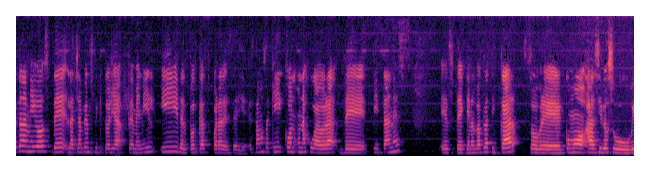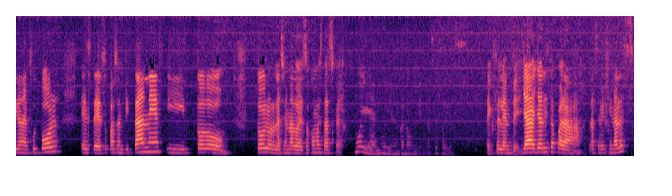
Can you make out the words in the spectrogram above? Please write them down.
tal amigos de la Champions Victoria Femenil y del podcast Fuera de Serie? Estamos aquí con una jugadora de Titanes este, que nos va a platicar sobre cómo ha sido su vida en el fútbol, este, su paso en Titanes y todo, todo lo relacionado a eso. ¿Cómo estás, Fer? Muy bien, muy bien, ganó muy bien, gracias a Dios. Excelente. ¿Ya, ya lista para las semifinales?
